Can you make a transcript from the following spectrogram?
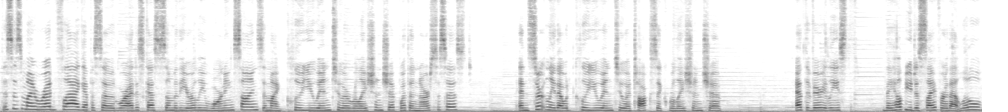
This is my red flag episode where I discuss some of the early warning signs that might clue you into a relationship with a narcissist and certainly that would clue you into a toxic relationship. At the very least, they help you decipher that little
